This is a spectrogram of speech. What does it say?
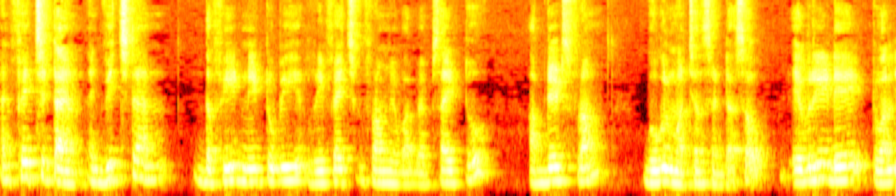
and fetch time. And which time the feed need to be refetched from your website to updates from Google Merchant Center. So every day 12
